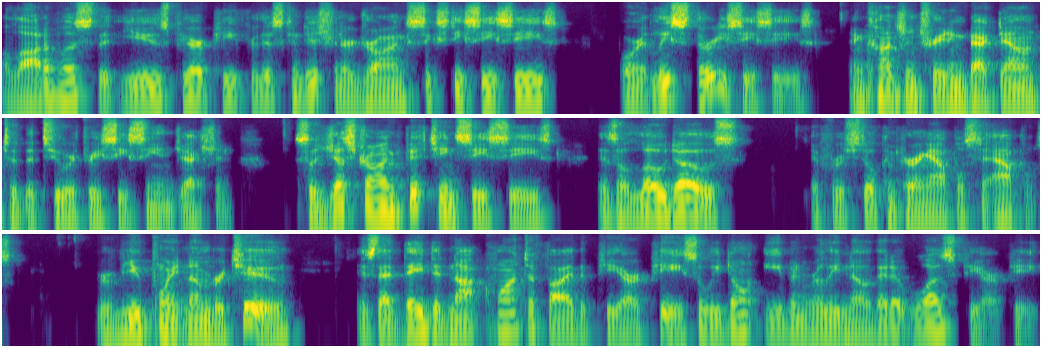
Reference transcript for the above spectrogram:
A lot of us that use PRP for this condition are drawing 60 cc's or at least 30 cc's and concentrating back down to the two or three cc injection. So just drawing 15 cc's is a low dose if we're still comparing apples to apples. Review point number two is that they did not quantify the PRP, so we don't even really know that it was PRP.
